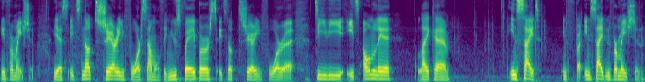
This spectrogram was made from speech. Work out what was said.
information yes it's not sharing for some of the newspapers it's not sharing for uh, tv it's only like um, inside inf- inside information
